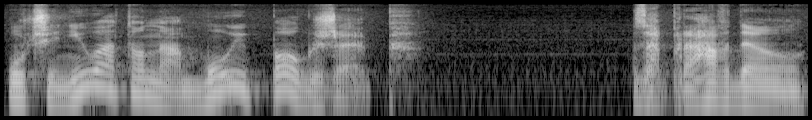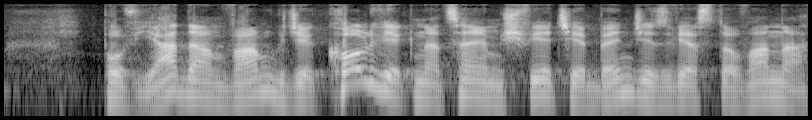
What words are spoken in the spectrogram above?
uczyniła to na mój pogrzeb. Zaprawdę powiadam wam, gdziekolwiek na całym świecie będzie zwiastowana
